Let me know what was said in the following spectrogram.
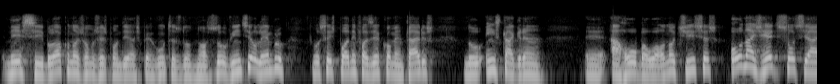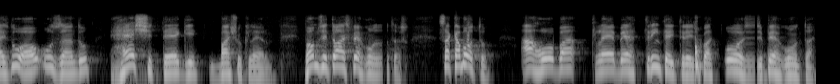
Nesse bloco, nós vamos responder as perguntas dos nossos ouvintes. Eu lembro que vocês podem fazer comentários no Instagram, é, ou nas redes sociais do UOL, usando hashtag Baixo Clero. Vamos então às perguntas. Sakamoto, arroba Kleber3314 pergunta:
